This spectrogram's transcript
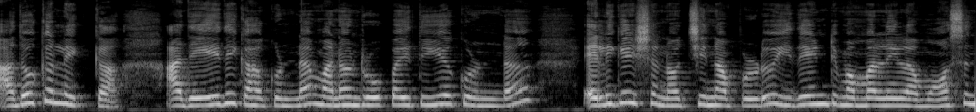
అదొక లెక్క. అదేది కాకుండా మనం రూపాయి తీయకుండా ఎలిగేషన్ వచ్చినప్పుడు ఇదేంటి మమ్మల్ని ఇలా మోసం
